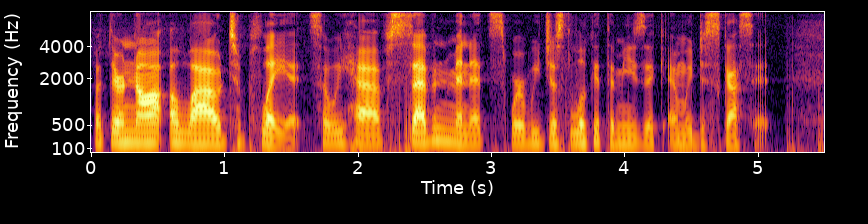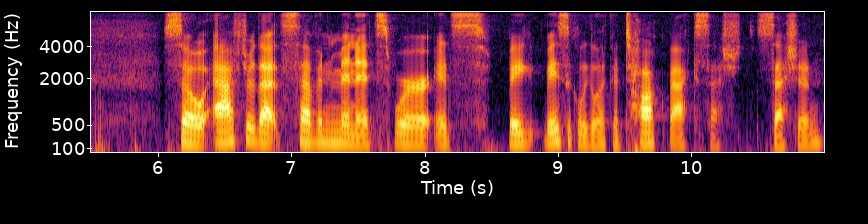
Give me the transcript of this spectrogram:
but they're not allowed to play it. So we have seven minutes where we just look at the music and we discuss it. So after that seven minutes, where it's ba basically like a talkback ses session,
